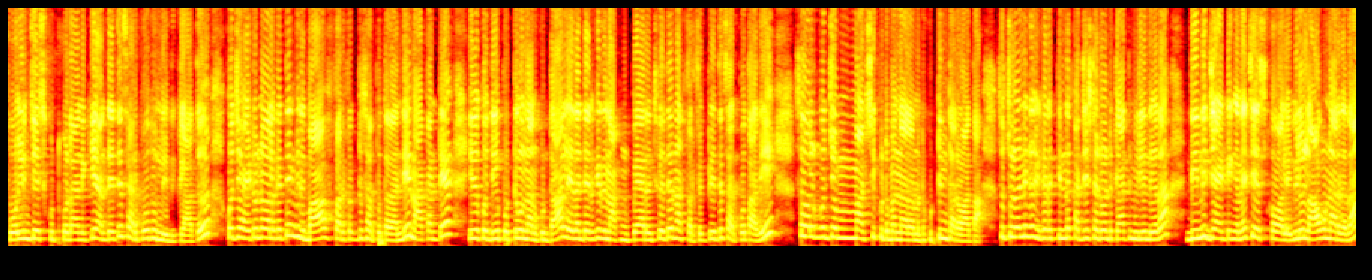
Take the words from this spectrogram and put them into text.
ఫోల్డింగ్ చేసి కుట్టుకోవడానికి అంతైతే సరిపోతుంది ఇది క్లాత్. కొంచెం హైట్ ఉన్న వాళ్ళకైతే ఇంక ఇది బాగా పర్ఫెక్ట్ సరిపోతుందండి. నాకంటే ఇది కొద్దిగా పొట్టి ఉంది అనుకుంటా లేదంటే ఇది నాకు ముప్పై ఆరు ఇంచులు అయితే నాకు పర్ఫెక్ట్ అయితే సరిపోతుంది. సో వాళ్ళు కొంచెం మర్చి కుట్టమన్నారు అనమాట కుట్టిన తర్వాత. సో చూడండి ఇంకా ఇక్కడ కింద కట్ చేసినటువంటి క్లాత్ మిగిలింది కదా దీన్ని జాయింటింగ్ అనేది చేసుకోవాలి. వీళ్ళు లావు ఉన్నారు కదా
